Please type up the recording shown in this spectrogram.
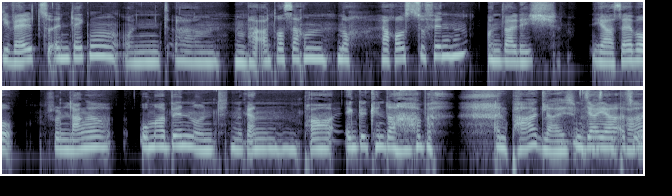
die Welt zu entdecken und ähm, ein paar andere Sachen noch herauszufinden. Und weil ich ja selber schon lange Oma bin und ein paar Enkelkinder habe. Ein paar gleich? Was ja, ja, also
